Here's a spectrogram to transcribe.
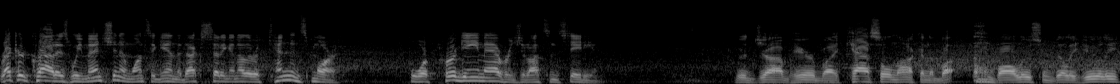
Record crowd, as we mentioned, and once again, the Ducks setting another attendance mark for per game average at Autzen Stadium. Good job here by Castle knocking the ball loose from Billy Hewley.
